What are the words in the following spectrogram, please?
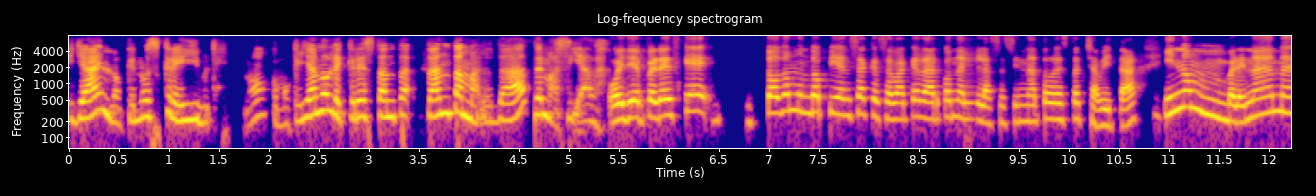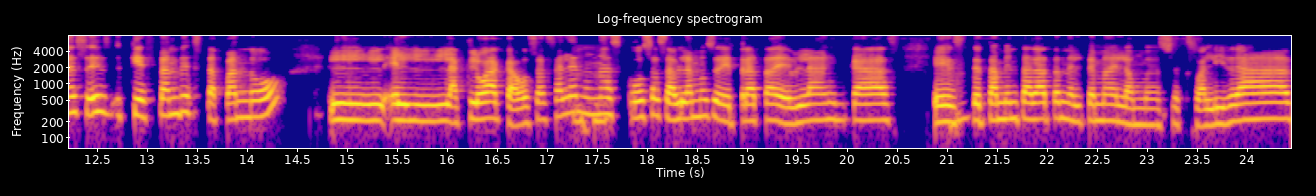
ya en lo que no es creíble, ¿no? Como que ya no le crees tanta, tanta maldad, demasiada. Oye, pero es que todo mundo piensa que se va a quedar con el asesinato de esta chavita. Y no, hombre, nada más es que están destapando la cloaca, o sea, salen unas cosas, hablamos de trata de blancas, este, también tratan el tema de la homosexualidad,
